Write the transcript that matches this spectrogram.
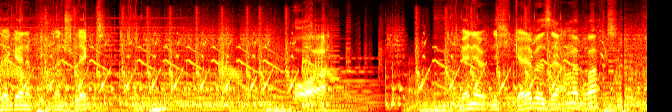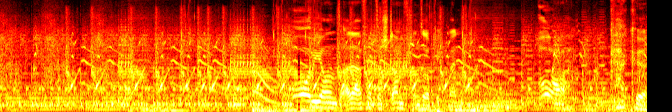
der gerne Pigment schlägt. Boah. Wären ja nicht gelbe sehr angebracht? Oh, wie er uns alle einfach zerstampft, unsere Pigment. Oh, Kacke.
